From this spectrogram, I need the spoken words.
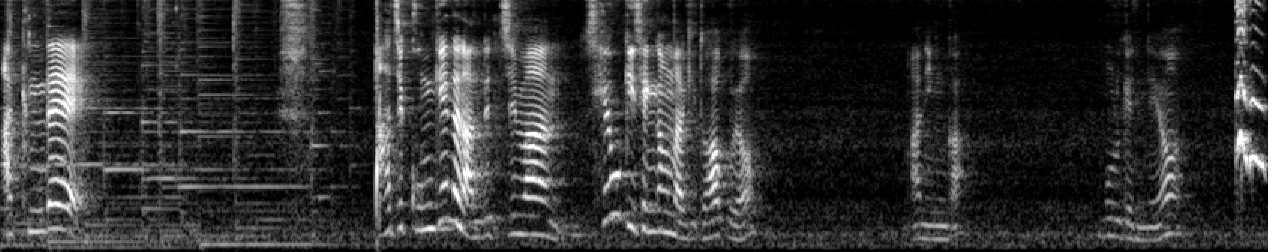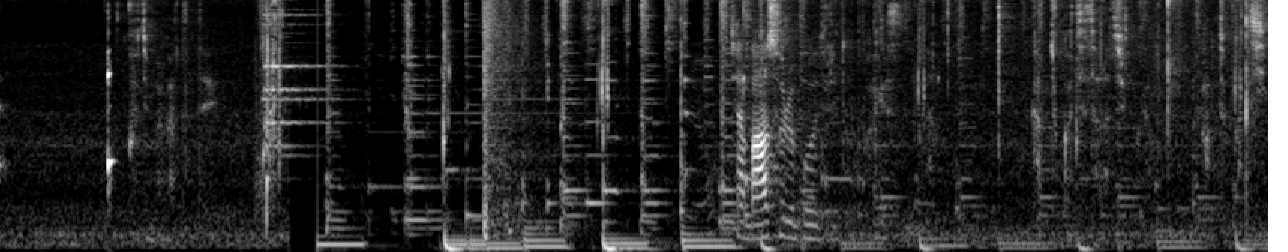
아 근데 아직 공개는 안 됐지만 세욱이 생각나기도 하고요. 아닌가? 모르겠네요. 마술을 보여드리도록 하겠습니다. 감쪽같이 사라지고요. 감쪽같이.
